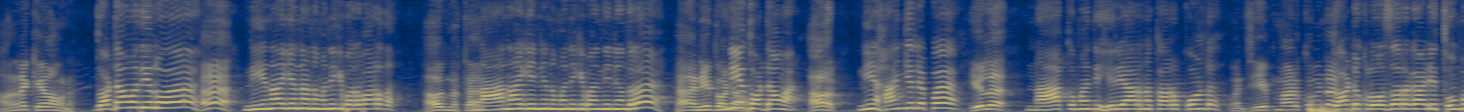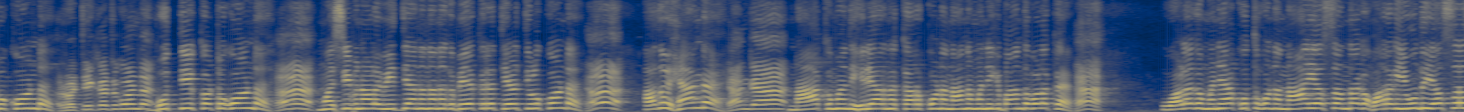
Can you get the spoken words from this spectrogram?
ಅವನ. ಕೇಳವನ ದೊಡ್ಡವದಿಲ್ವ ಹಾ! ನೀನಾಗೆ ನನ್ನ ಮನೆಗೆ ಬರಬಾರ್ದ. ಹೌದ್ ಮತ್ತ? ನಾನಾಗೆ ನಿನ್ನ ಮನೆಗೆ ಬಂದೀನಿ ಅಂದ್ರ ಹಾ ನೀ ನೀ ದೊಡ್ಡ ದೊಡ್ಡವ. ಹೌದ್. ನೀ ಹಂಗಿಲ್ಲಪ್ಪ. ಇಲ್ಲ. ನಾಲ್ಕು ಮಂದಿ ಹಿರಿಯರನ್ನ ಕರ್ಕೊಂಡು ಒಂದ್ ಜೀಪ್ ಮಾಡ್ಕೊಂಡ ದೊಡ್ಡ ಕ್ಲೋಸರ್ ಗಾಡಿ ತುಂಬಿಕೊಂಡು ರೊಟ್ಟಿ ಕಟ್ಕೊಂಡ ಬುತ್ತಿ ಕಟ್ಟಕೊಂಡು ಹಾ. ಮಸೀಬಿನಾಳ ವಿದ್ಯಾನ ನನಗೆ ಬೇಕ್ರಿ ಅಂತ ಹೇಳಿ ತಿಳ್ಕೊಂಡು ಅದು ಹೆಂಗ? ಹೆಂಗ? ನಾಲ್ಕು ಮಂದಿ ಹಿರಿಯರನ್ನ ಕರ್ಕೊಂಡು ನನ್ನ ಮನೆಗೆ ಬಂದ ಬಳಕ ಒಳಗ ಮನ್ಯಾಗ ಕುತ್ಕೊಂಡು ನಾ ಎಸ್ ಅಂದಾಗ ಹೊರಗೆ ಇವಂದು ಎಸ್.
